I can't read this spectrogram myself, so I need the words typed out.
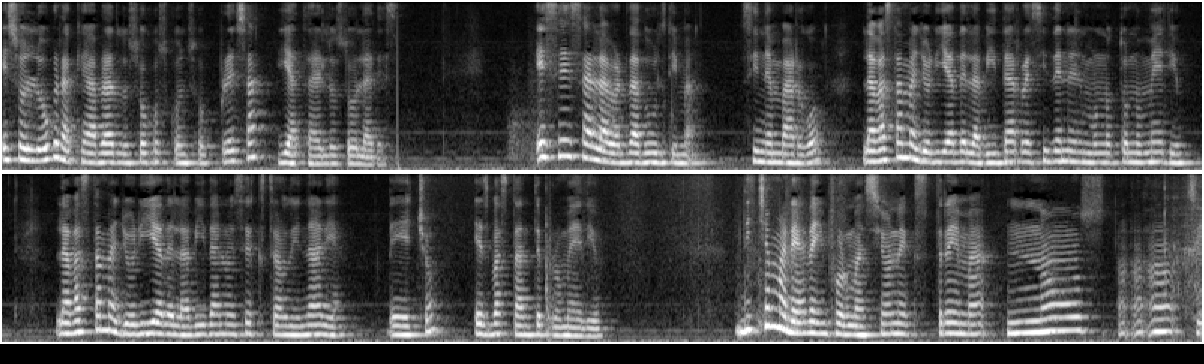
eso logra que abras los ojos con sorpresa y atrae los dólares. Es esa la verdad última. Sin embargo, la vasta mayoría de la vida reside en el monótono medio, la vasta mayoría de la vida no es extraordinaria, de hecho, es bastante promedio. Dicha marea de información extrema nos... Ah, ah, ah, sí.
